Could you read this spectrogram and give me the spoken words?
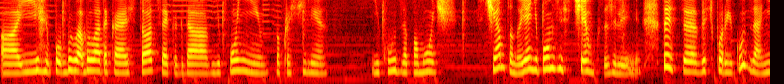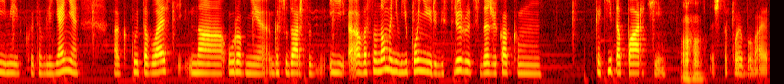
А, и по- была, была такая ситуация, когда в Японии попросили якудза помочь с чем-то, но я не помню с чем, к сожалению. То есть э, до сих пор якудза, они имеют какое-то влияние, а, какую-то власть на уровне государства. И а, в основном они в Японии регистрируются даже как какие-то партии. Ага. Даже такое бывает.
